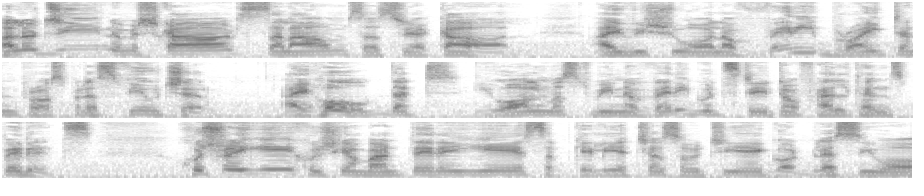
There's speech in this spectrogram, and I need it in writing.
Hello ji, namaskar, salam, sasriyakal. I wish you all a very bright and prosperous future. I hope that you all must be in a very good state of health and spirits. खुश रहिए खुशियां बांटते रहिए सबके लिए अच्छा सोचिए गॉड ब्लेस यू ऑल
